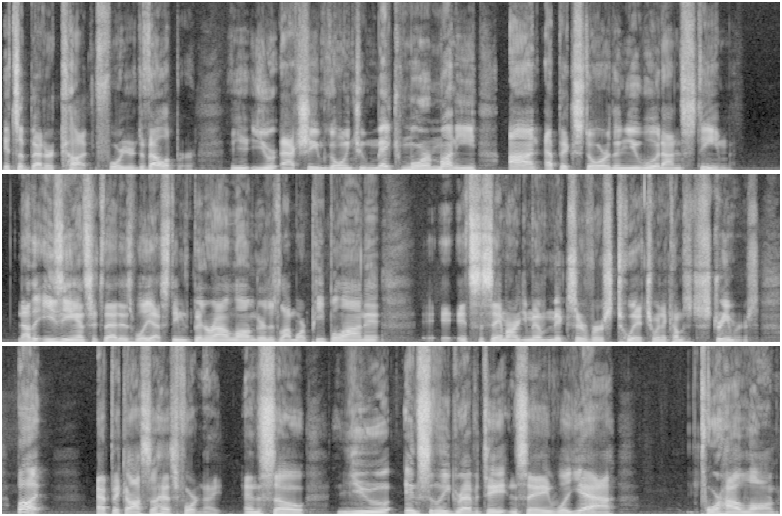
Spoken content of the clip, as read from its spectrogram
it's a better cut for your developer. You- You're actually going to make more money on Epic Store than you would on Steam. Now, the easy answer to that is, well, yeah, Steam's been around longer. There's a lot more people on it. It's the same argument of Mixer versus Twitch when it comes to streamers. But Epic also has Fortnite. And so you instantly gravitate and say, well, yeah, for how long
